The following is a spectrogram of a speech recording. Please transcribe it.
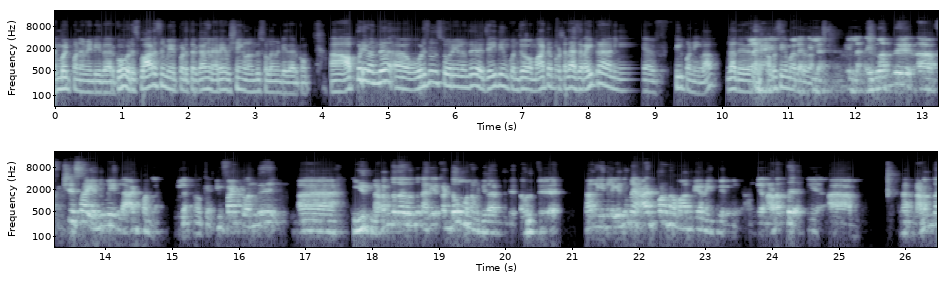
எம்பர்ட் பண்ண வேண்டியதா இருக்கும். ஒரு சுவாரஸ்யம் ஏற்படுத்துறதுக்காக நிறைய விஷயங்களை வந்து சொல்ல வேண்டியதா இருக்கும். அப்படி வந்து ஒரிஜினல் ஸ்டோரியில வந்து ஜெய் பீம் கொஞ்சம் மாற்றப்பட்டதா? A ரைட்டரா நீங்க ஃபீல் பண்ணீங்களா? இல்ல அது அவசியமா இருந்ததா? இல்ல இல்ல. இது வந்து ஃபிக்ஷஸா எதுவுமே இதுல ஆட் பண்ணல. ஓகே இன்ஃபேக்ட் வந்து நடந்ததை வந்து நிறைய கட்டவும் பண்ண வேண்டியதா இருந்தது தவிர்த்து நாங்க இதுல எதுவுமே ஆட் பண்ற மாதிரியான இது இல்லை. அங்க நடந்த நடந்த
